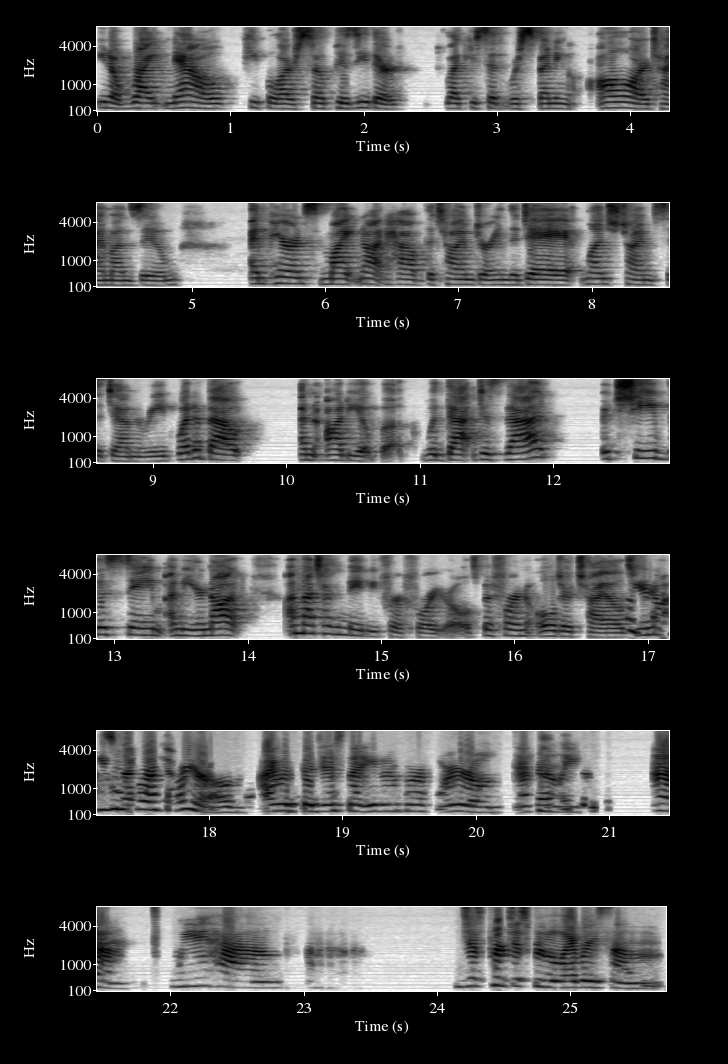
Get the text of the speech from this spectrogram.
you know, right now people are so busy. They're like you said, we're spending all our time on Zoom, and parents might not have the time during the day at lunchtime to sit down and read. What about an audiobook? Would that does that achieve the same? I mean, you're not. I'm not talking maybe for a four year old, but for an older child, you're not even for a four year old. I would suggest that even for a four year old, definitely. Um, we have. Uh, just purchased for the library some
